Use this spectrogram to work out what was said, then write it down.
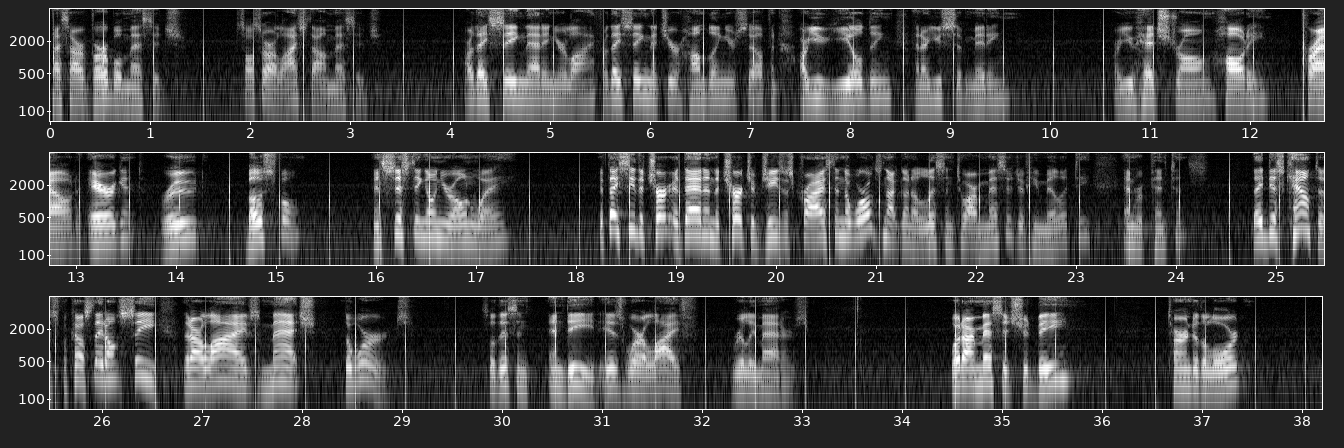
That's our verbal message. It's also our lifestyle message. Are they seeing that in your life? Are they seeing that you're humbling yourself? And are you yielding? And are you submitting? Are you headstrong, haughty, proud, arrogant, rude, boastful, insisting on your own way? If they see the church, that in the church of Jesus Christ, then the world's not going to listen to our message of humility and repentance. They discount us because they don't see that our lives match the words. So, this in, indeed is where life really matters. What our message should be turn to the Lord,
